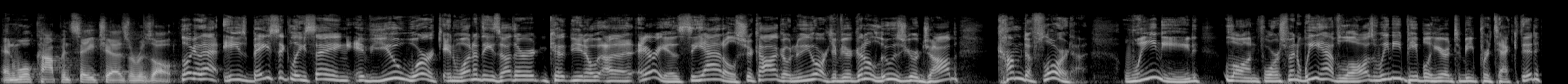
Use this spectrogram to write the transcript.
and we'll compensate you as a result. Look at that. He's basically saying if you work in one of these other, you know, uh, areas, Seattle, Chicago, New York, if you're going to lose your job, come to Florida. We need law enforcement. We have laws. We need people here to be protected.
